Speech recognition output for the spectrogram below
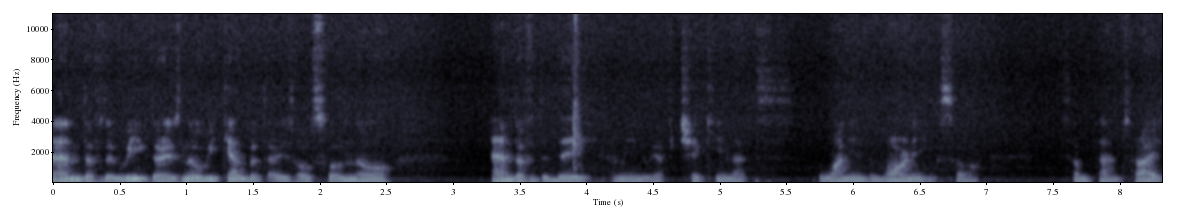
end of the week, there is no weekend, but there is also no end of the day. I mean, we have check-in at one in the morning, so sometimes, right?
